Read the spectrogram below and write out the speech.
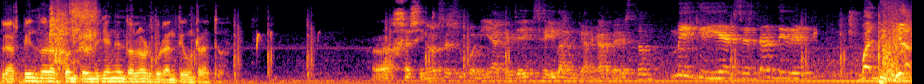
Las píldoras contendrían el dolor durante un rato. Analgésico. ¿No se suponía que Jake se iba a encargar de esto? Mickey y él se están divirtiendo. ¡Maldición!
